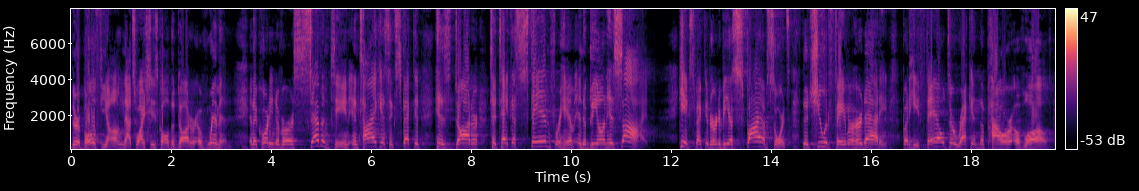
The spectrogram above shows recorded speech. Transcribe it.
They're both young. That's why she's called the daughter of women. And according to verse 17, Antiochus expected his daughter to take a stand for him and to be on his side. He expected her to be a spy of sorts, that she would favor her daddy. But he failed to reckon the power of love,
